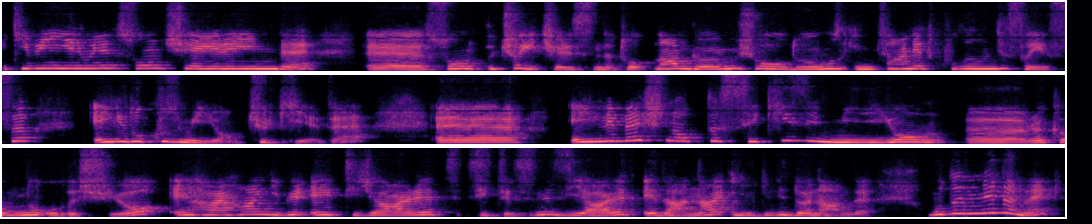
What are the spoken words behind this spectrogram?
2020'nin son çeyreğinde e, son 3 ay içerisinde toplam görmüş olduğumuz internet kullanıcı sayısı 59 milyon Türkiye'de. E, 55.8 milyon e, rakamına ulaşıyor. E, herhangi bir e-ticaret sitesini ziyaret edenler ilgili dönemde. Bu da ne demek?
